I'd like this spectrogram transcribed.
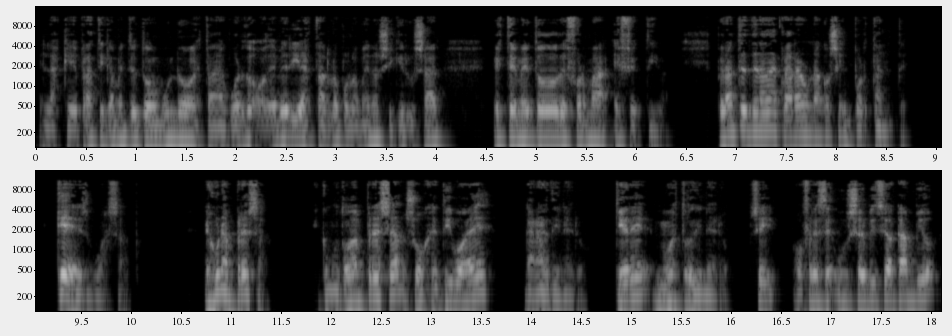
en las que prácticamente todo el mundo está de acuerdo o debería estarlo por lo menos si quiere usar este método de forma efectiva. Pero antes de nada aclarar una cosa importante. ¿Qué es WhatsApp? Es una empresa y como toda empresa su objetivo es ganar dinero. Quiere nuestro dinero. Sí, ofrece un servicio a cambio,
